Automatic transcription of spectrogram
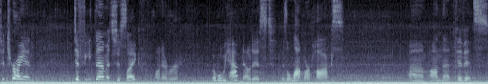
to try and defeat them. It's just like, whatever. But what we have noticed is a lot more hawks um, on the pivots,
